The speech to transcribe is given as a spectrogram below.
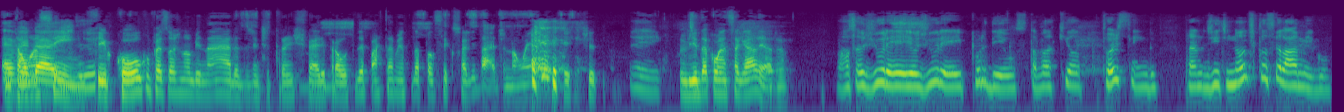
é então, verdade. assim, ficou com pessoas não binárias, a gente transfere pra outro departamento da pansexualidade. Não é assim que a gente lida com essa galera. Nossa, eu jurei, eu jurei, por Deus. Tava aqui, ó, torcendo. Pra gente não te cancelar, amigo.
